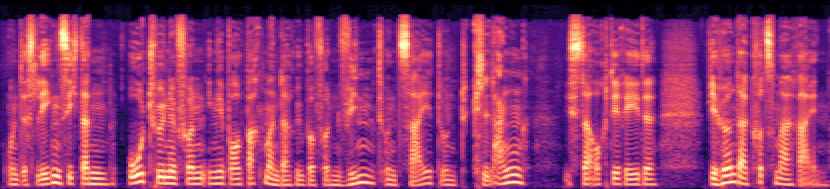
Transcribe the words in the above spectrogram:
Und es legen sich dann O-Töne von Ingeborg Bachmann darüber, von Wind und Zeit und Klang ist da auch die Rede. Wir hören da kurz mal rein.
